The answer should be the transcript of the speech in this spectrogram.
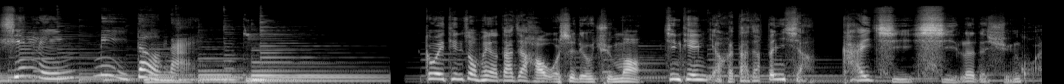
心灵蜜豆奶。各位听众朋友，大家好，我是刘群茂，今天要和大家分享开启喜乐的循环。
